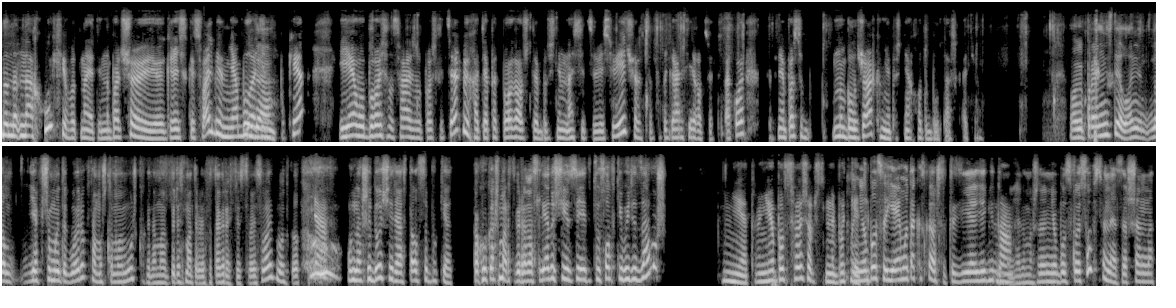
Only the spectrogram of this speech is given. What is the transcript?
Ну, на, на Хухе, вот на этой, на большой греческой свадьбе, у меня был да. один букет, и я его бросила сразу после церкви, хотя предполагала, что я буду с ним носиться весь вечер, фотографироваться, это такое. Мне просто, ну, было жарко, мне просто неохота было таскать его. Ну, я правильно сделала. Но я почему это говорю? Потому что мой муж, когда мы пересматривали фотографии своей свадьбы, он сказал, да. у нашей дочери остался букет. Какой кошмар, теперь она следующей всей этой тусовки выйдет замуж? Нет, у нее был свой собственный букет. У нее был свой, я ему так и сказала, что это, я, я не да. думаю. Я думаю, что у нее был свой собственный, совершенно,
